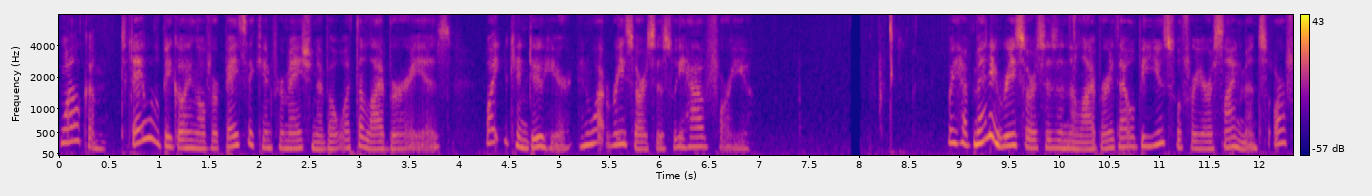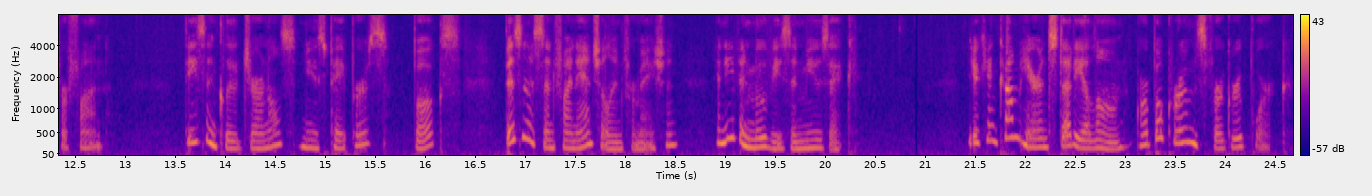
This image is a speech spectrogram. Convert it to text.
Welcome. Today we'll be going over basic information about what the library is, what you can do here, and what resources we have for you. We have many resources in the library that will be useful for your assignments or for fun. These include journals, newspapers, books, business and financial information, and even movies and music. You can come here and study alone or book rooms for group work.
